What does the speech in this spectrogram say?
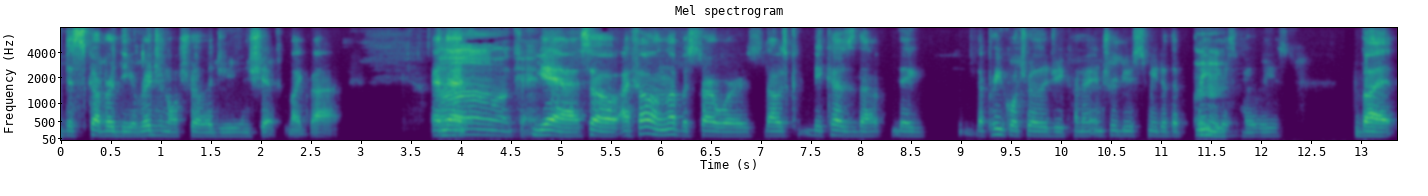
discovered the original trilogy and shit like that. And then oh, okay. yeah, so I fell in love with Star Wars. That was because the they the prequel trilogy kind of introduced me to the mm-hmm. previous movies. But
